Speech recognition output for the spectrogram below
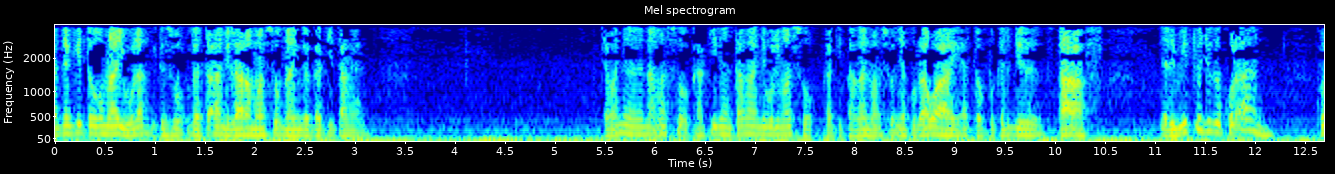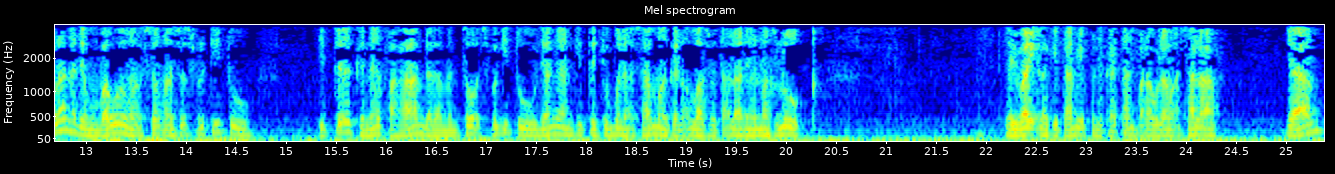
Macam kita orang Melayu lah Kita sebut perkataan Dilarang masuk melainkan kaki tangan macam mana nak masuk? Kaki dan tangan je boleh masuk. Kaki tangan maksudnya pegawai Atau pekerja Staff. Jadi begitu juga Quran. Quran ada membawa maksud-maksud seperti itu. Kita kena faham dalam bentuk sebegitu. Jangan kita cuba nak samakan Allah SWT dengan makhluk. Lebih baiklah kita ambil pendekatan para ulama salaf Yang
